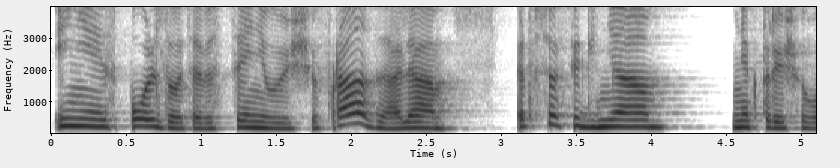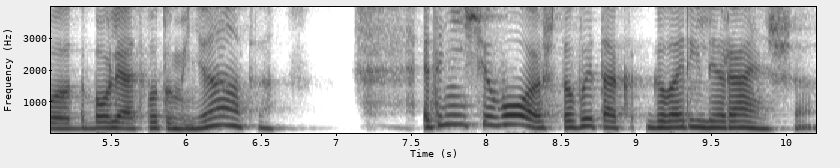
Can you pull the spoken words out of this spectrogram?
и не использовать обесценивающие фразы а «это все фигня», некоторые еще добавляют «вот у меня-то». Это ничего, что вы так говорили раньше.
